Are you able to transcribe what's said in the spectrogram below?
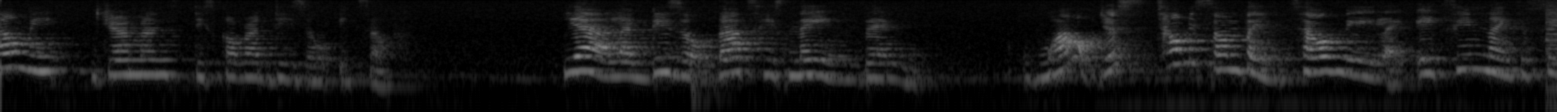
Tell me Germans discovered diesel itself. Yeah, like diesel, that's his name. Then, wow, just tell me something. Tell me, like 1896.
